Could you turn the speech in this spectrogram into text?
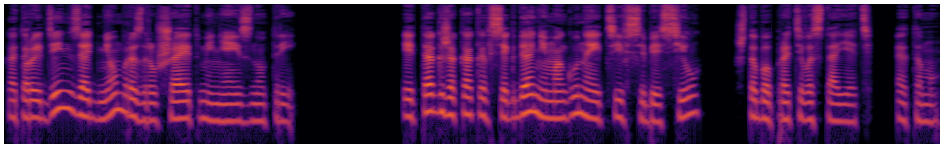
который день за днем разрушает меня изнутри. И так же, как и всегда, не могу найти в себе сил, чтобы противостоять этому.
